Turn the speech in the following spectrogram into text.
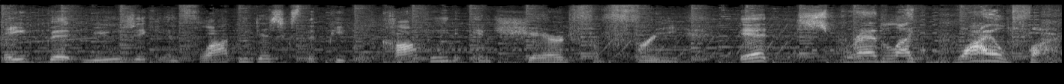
8-bit music, and floppy disks that people copied and shared for free. It spread like wildfire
